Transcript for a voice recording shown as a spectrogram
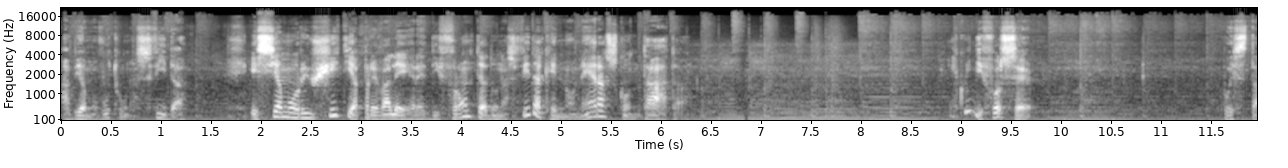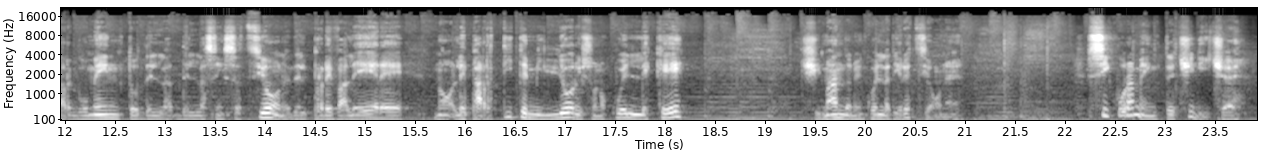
abbiamo avuto una sfida e siamo riusciti a prevalere di fronte ad una sfida che non era scontata. E quindi forse quest'argomento della, della sensazione, del prevalere, no, le partite migliori sono quelle che ci mandano in quella direzione, sicuramente ci dice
